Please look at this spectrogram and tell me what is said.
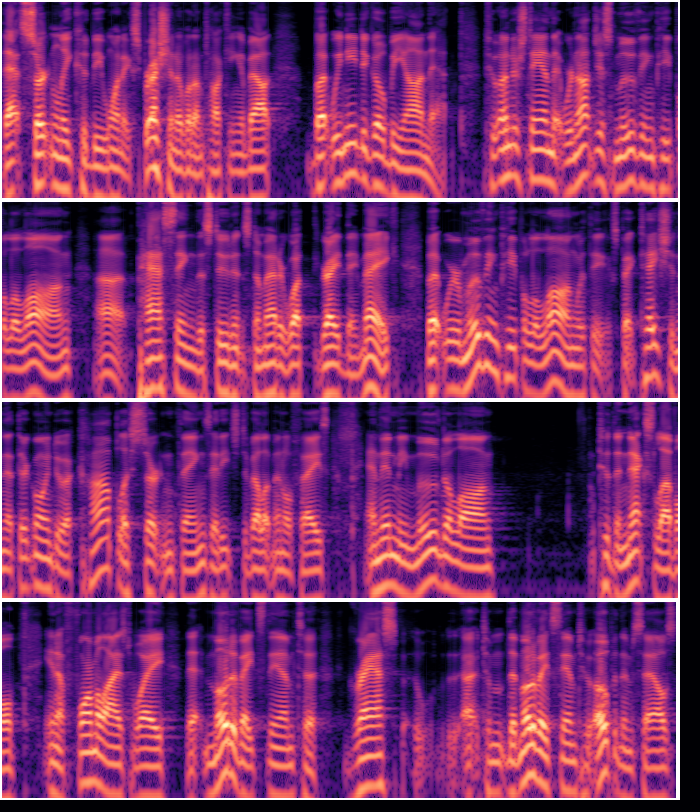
That certainly could be one expression of what I'm talking about, but we need to go beyond that. To understand that we're not just moving people along, uh, passing the students no matter what grade they make, but we're moving people along with the expectation that they're going to accomplish certain things at each developmental phase and then be moved along to the next level in a formalized way that motivates them to grasp uh, to, that motivates them to open themselves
